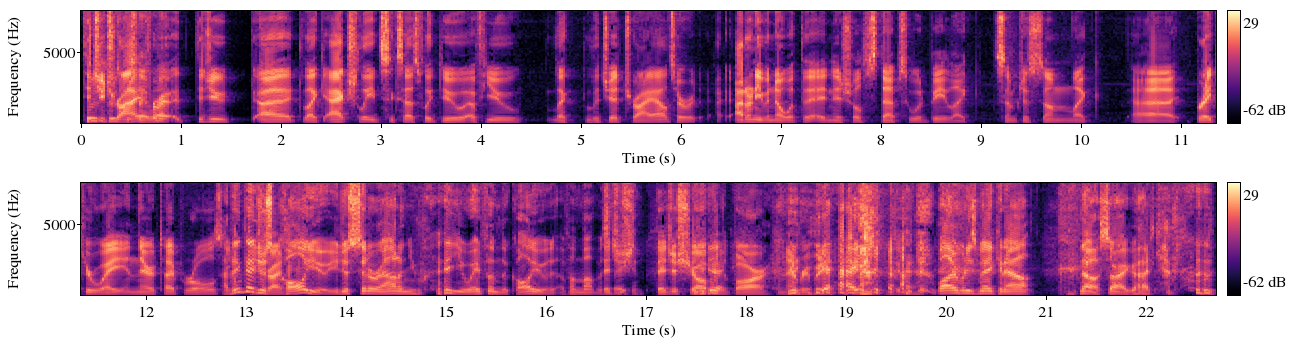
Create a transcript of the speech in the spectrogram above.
Did Who's- you try for? what? Did you uh, like actually successfully do a few like legit tryouts, or I don't even know what the initial steps would be. Like some just some like uh, break your way in there type roles. I think they You just tried- call you. You just sit around and you you wait for them to call you. If I'm not They just mistaken. they just show up at the bar and everybody. Yeah. While everybody's making out. No, sorry. Go ahead, Kevin.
